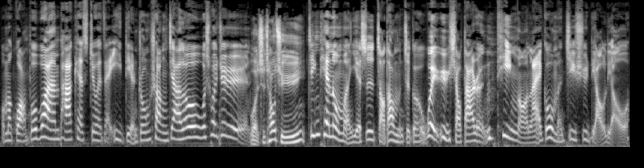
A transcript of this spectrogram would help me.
我们广播播完 Podcast 就会在一点钟上架喽。我是慧俊，我是超群，今天呢，我们也是找到我们这个卫浴小达人 Team 哦，来跟我们继续聊聊哦。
